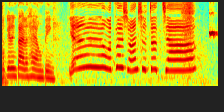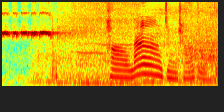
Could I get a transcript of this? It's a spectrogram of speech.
我给你带了太阳饼。耶我最喜欢吃这家。好啦，警察哥哥，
